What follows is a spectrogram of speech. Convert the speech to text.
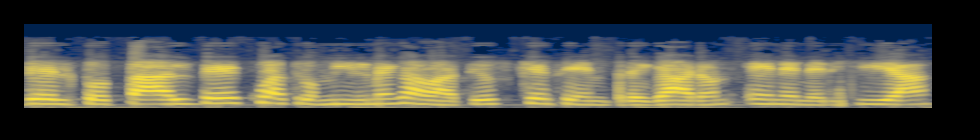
del total de 4.000 megavatios que se entregaron en energía,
